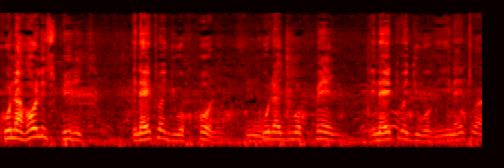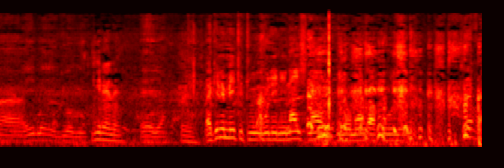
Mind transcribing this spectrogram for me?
Kuna Holy Spirit inaitwa Juok mm. kuna Juok Peny inaitwa Juogi, inaitwa ile Juogi Ginene. eh, ya lakini mimi kitu ulini nice nayo vile umeanza ku Trevor,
